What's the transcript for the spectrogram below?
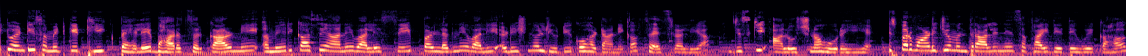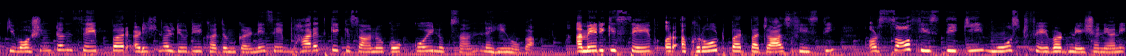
ट्वेंटी समिट के ठीक पहले भारत सरकार ने अमेरिका से आने वाले सेब पर लगने वाली एडिशनल ड्यूटी को हटाने का फैसला लिया, जिसकी आलोचना हो रही है। इस पर वाणिज्य मंत्रालय ने सफ़ाई देते हुए कहा कि वॉशिंगटन सेब पर एडिशनल ड्यूटी खत्म करने से भारत के किसानों को कोई नुकसान नहीं होगा। अमेरिकी सेब और अखरोट पर 50 फ़ीसदी और 100 फ़ीसदी की मोस्ट फेवर्ड नेशन यानी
